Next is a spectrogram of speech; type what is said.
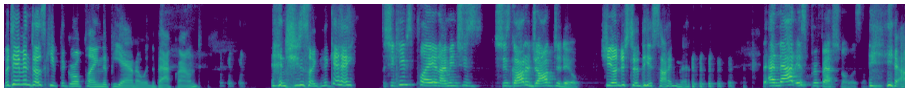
But Damon does keep the girl playing the piano in the background. And she's like, Okay. She keeps playing. I mean, she's she's got a job to do. She understood the assignment. And that is professionalism. yeah.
